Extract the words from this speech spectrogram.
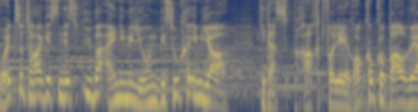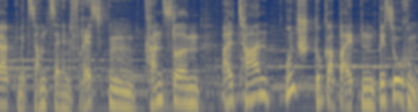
Heutzutage sind es über eine Million Besucher im Jahr, die das prachtvolle Rokoko-Bauwerk mitsamt seinen Fresken, Kanzeln, Altan und Stuckarbeiten besuchen.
